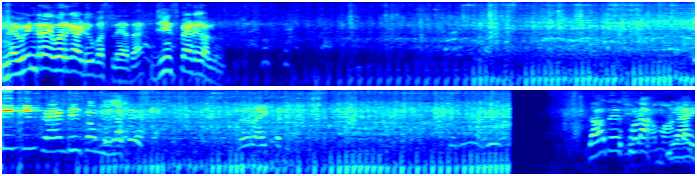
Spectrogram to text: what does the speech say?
नवीन ड्रायव्हर गाडीवर बसलाय आता. जीन्स पॅन्ट घालून. आहे खाली जाऊ दे सोडा. मी आहे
